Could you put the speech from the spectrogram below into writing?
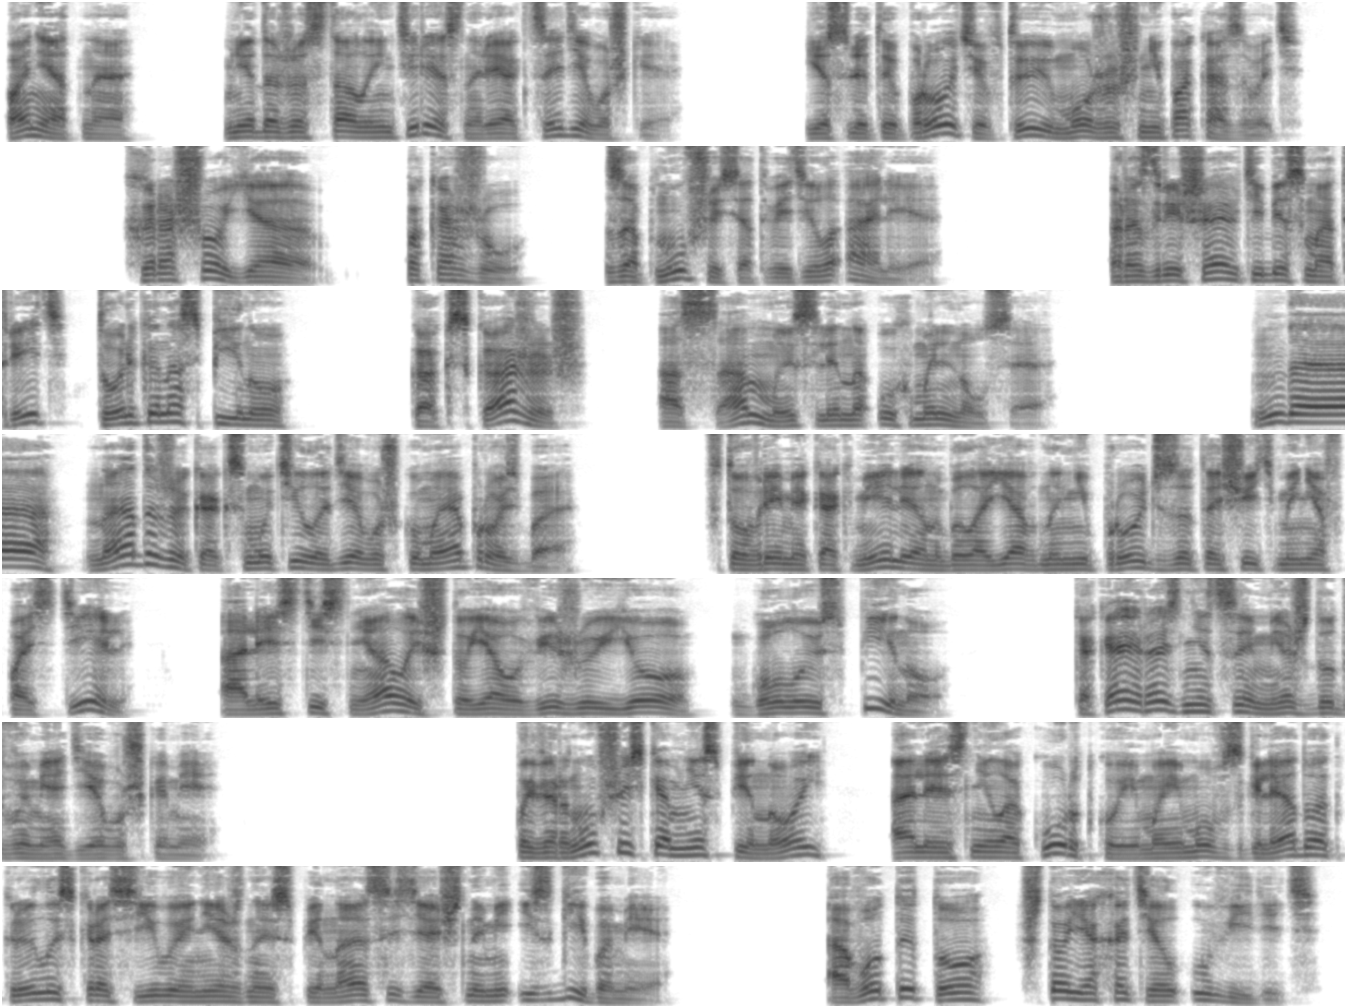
«Понятно. Мне даже стала интересна реакция девушки. Если ты против, ты можешь не показывать». «Хорошо, я покажу», — запнувшись, ответила Алия. «Разрешаю тебе смотреть только на спину». «Как скажешь», а сам мысленно ухмыльнулся. «Да, надо же, как смутила девушку моя просьба. В то время как Мелиан была явно не прочь затащить меня в постель, Алия стеснялась, что я увижу ее голую спину. Какая разница между двумя девушками?» Повернувшись ко мне спиной, Алия сняла куртку, и моему взгляду открылась красивая нежная спина с изящными изгибами. А вот и то, что я хотел увидеть.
